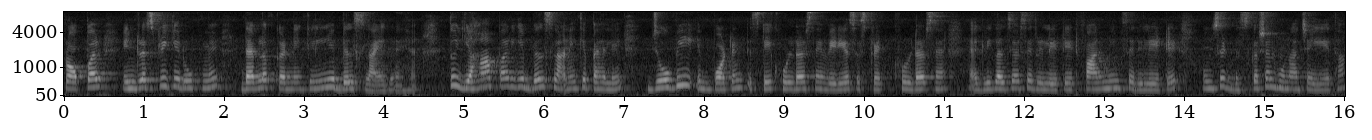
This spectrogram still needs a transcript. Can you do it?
प्रॉपर इंडस्ट्री के रूप में डेवलप करने के लिए ये बिल्स लाए गए हैं। तो यहाँ पर ये बिल्स लाने के पहले जो भी इंपॉर्टेंट स्टेक होल्डर्स हैं वेरियस स्टेक होल्डर्स हैं एग्रीकल्चर से रिलेटेड फ़ार्मिंग से रिलेटेड उनसे डिस्कशन होना चाहिए था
